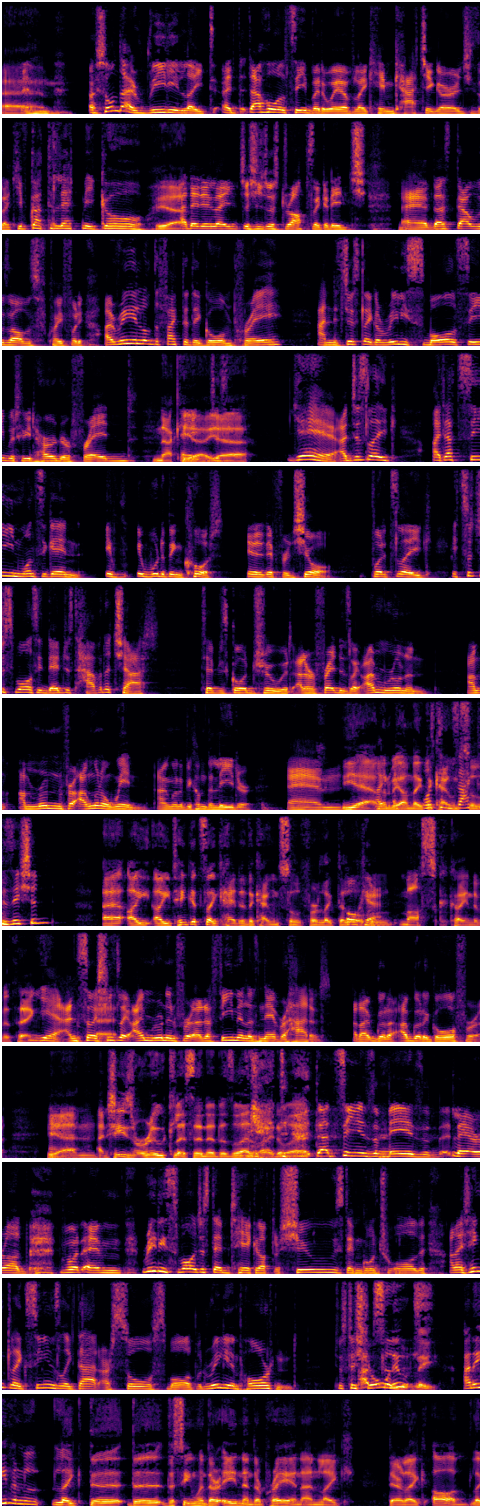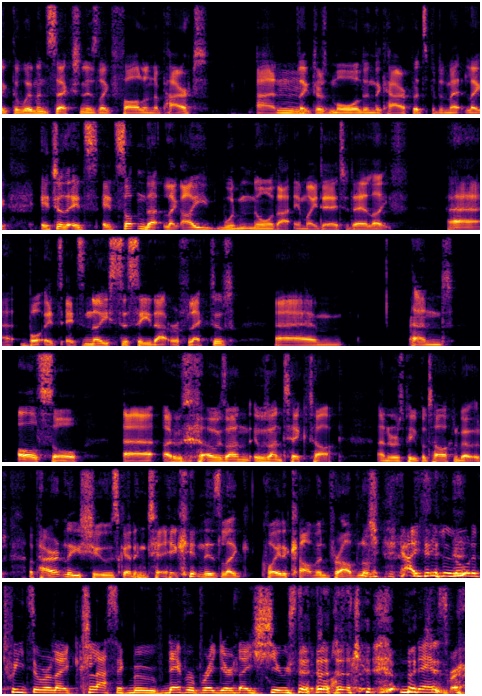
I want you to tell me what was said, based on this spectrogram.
Uh, Something that I really liked uh, that whole scene, by the way, of like him catching her, and she's like, "You've got to let me go," Yeah. and then it, like she just drops like an inch. Um, that's that was always quite funny. I really love the fact that they go and pray, and it's just like a really small scene between her and her friend Nakia, just- yeah. Yeah, and just like I, that scene once again, it it would have been cut in a different show, but it's like it's such a small scene. Them just having a chat, them just going through it, and her friend is like, "I'm running." I'm I'm running for I'm gonna win. I'm gonna become the leader. Um, Yeah, I'm gonna be on, like, the what's the exact council. position? Uh, I, I think it's like head of the council for like the Okay. local mosque kind of a thing. Yeah, and so she's like, I'm running for it, and a female has never had it, and I'm gonna I'm gonna go for it. Yeah, Um, and she's ruthless in it as well, by the way. that scene is amazing later on. But um, really small, just them taking off their shoes, them going through all the. And I think like scenes like that are so small, but really important, just to show Absolutely. this. And even like the, the the scene when they're in and they're praying and like they're like, oh, like the women's section is like falling apart. And like there's mold in the carpets, but the like it's just it's it's something that like I wouldn't know that in my day to day life, uh, but it's it's nice to see that reflected, um, and also uh, I was I was on it was on TikTok and there was people talking about it. Apparently, shoes getting taken is like quite a common problem. I see a lot of tweets that were like, classic move, never bring your nice shoes to the mosque. never.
